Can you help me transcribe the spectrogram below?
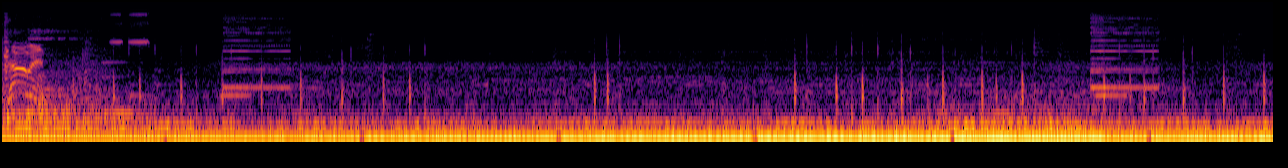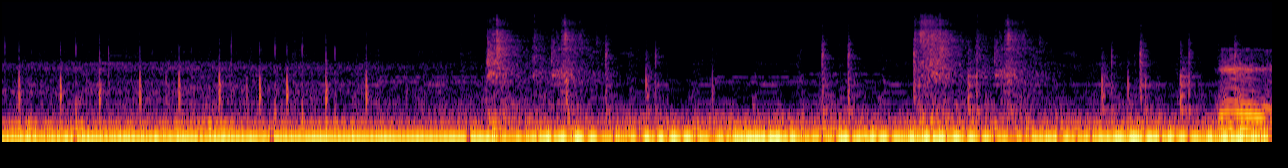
coming. Hmm.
